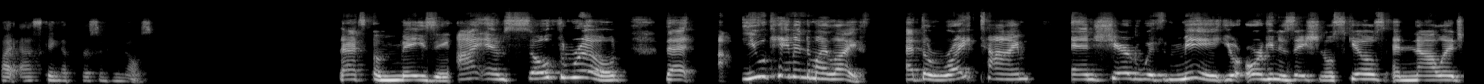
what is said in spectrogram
by asking a person who knows. That's amazing. I am so thrilled that uh, you came into my life at the right time and shared with me your organizational skills and knowledge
